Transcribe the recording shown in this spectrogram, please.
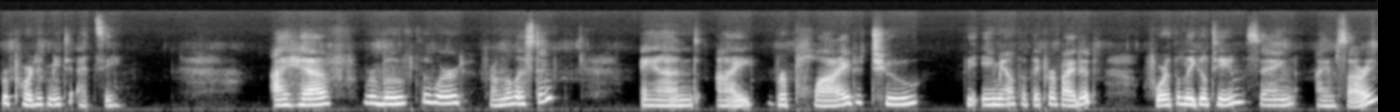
reported me to Etsy. I have removed the word from the listing and I replied to the email that they provided for the legal team saying, I am sorry,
